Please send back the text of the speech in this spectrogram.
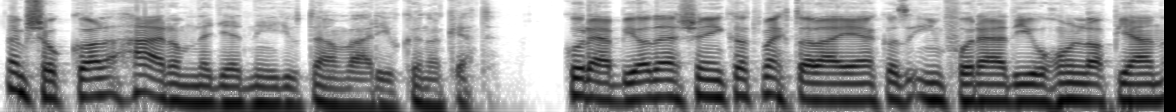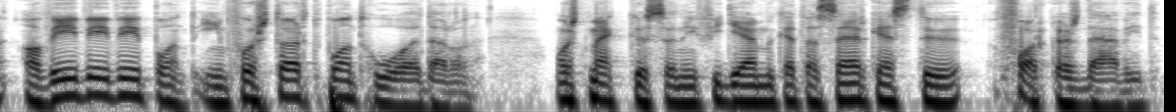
nem sokkal 3.44 után várjuk Önöket. Korábbi adásainkat megtalálják az Inforádió honlapján a www.infostart.hu oldalon. Most megköszöni figyelmüket a szerkesztő Farkas Dávid.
